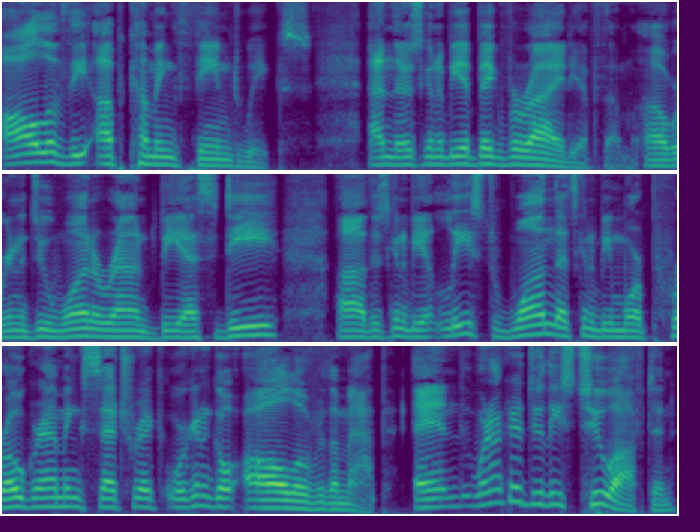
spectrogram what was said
all of the upcoming themed weeks. And there's going to be a big variety of them. Uh, we're going to do one around BSD. Uh, there's going to be at least one that's going to be more programming centric. We're going to go all over the map. And we're not going to do these too often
